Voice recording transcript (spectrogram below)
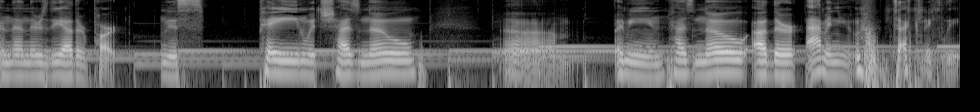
And then there's the other part, this pain which has no um, I mean, has no other avenue, technically,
